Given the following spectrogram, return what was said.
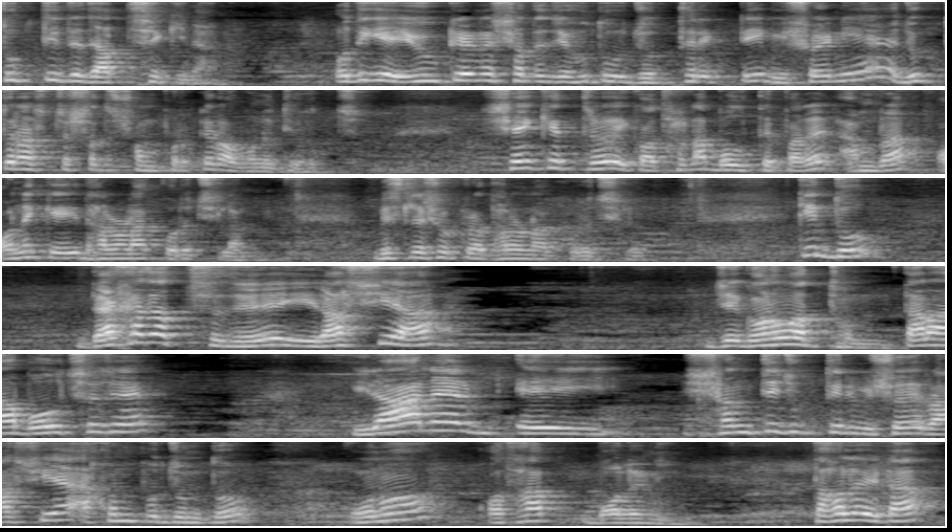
চুক্তিতে যাচ্ছে কিনা। ওদিকে ইউক্রেনের সাথে যেহেতু যুদ্ধের একটি বিষয় নিয়ে যুক্তরাষ্ট্রের সাথে সম্পর্কের অবনতি হচ্ছে। সেই ক্ষেত্রেও এই কথাটা বলতে পারে আমরা অনেকেই ধারণা করেছিলাম, বিশ্লেষকরা ধারণা করেছিল। কিন্তু দেখা যাচ্ছে যে এই রাশিয়া যে গণমাধ্যম, তারা বলছে যে ইরানের এই শান্তি চুক্তির বিষয়ে রাশিয়া এখন পর্যন্ত কোনো কথা বলেনি। তাহলে এটা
